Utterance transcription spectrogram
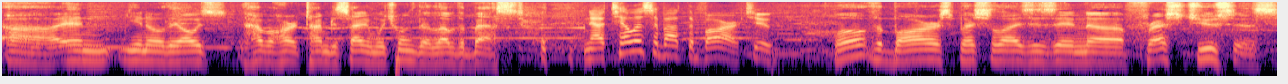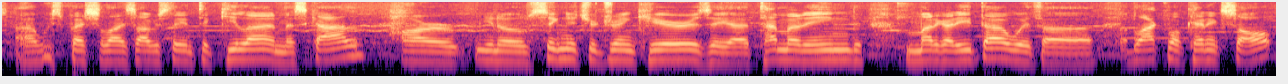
Uh, and you know, they always have a hard time deciding which ones they love the best. Now, tell us about the bar, too. Well, the bar specializes in uh, fresh juices. Uh, we specialize obviously in tequila and mezcal. Our, you know, signature drink here is a, uh tamarind margarita with uh, black volcanic salt.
